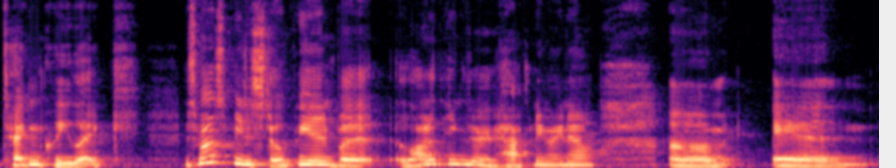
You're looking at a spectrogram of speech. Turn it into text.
technically like it's supposed to be dystopian, but a lot of things are happening right now, um, and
